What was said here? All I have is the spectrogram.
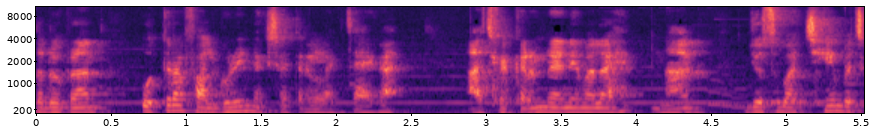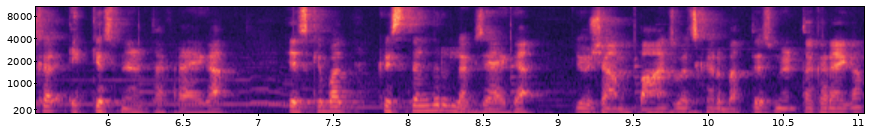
तदुपरांत उत्तरा फाल्गुनी नक्षत्र लग जाएगा। आज का करण रहने वाला है, नाग, जो सुबह छः बजकर इक्कीस मिनट तक रहेगा। इसके बाद कृष्णंग्र लग जाएगा, जो शाम पाँच बजकर बत्तीस मिनट तक रहेगा।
